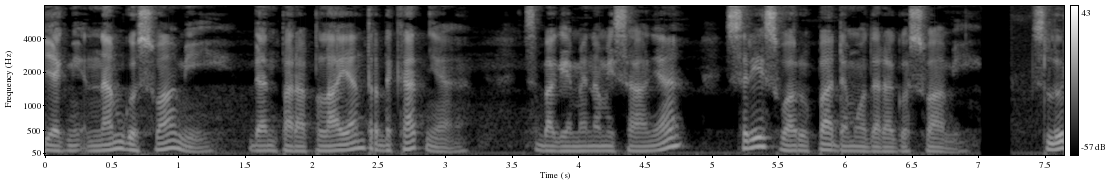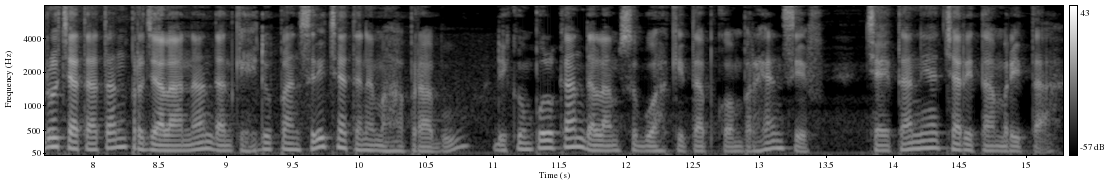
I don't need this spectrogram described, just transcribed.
yakni enam Goswami dan para pelayan terdekatnya, sebagaimana misalnya Sri Swarupa Damodara Goswami. Seluruh catatan perjalanan dan kehidupan Sri Chaitanya Mahaprabhu dikumpulkan dalam sebuah kitab komprehensif, Chaitanya Charitamrita,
